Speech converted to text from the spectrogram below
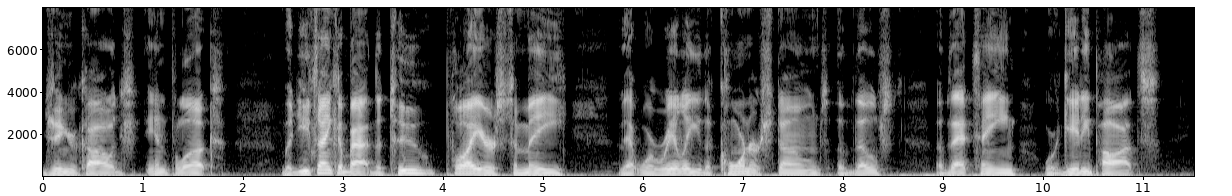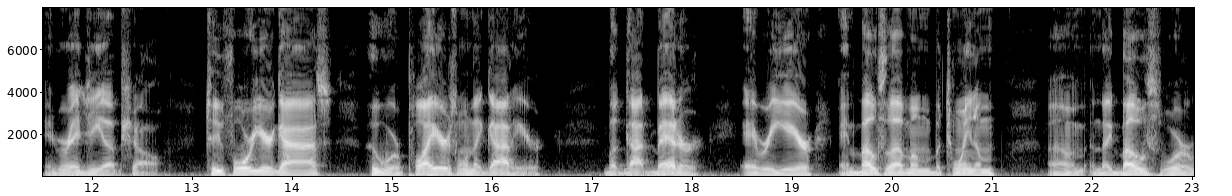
junior college influx, but you think about the two players to me that were really the cornerstones of those of that team were Giddy Potts and Reggie Upshaw, two four year guys who were players when they got here but got better every year, and both of them between them, um, and they both were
